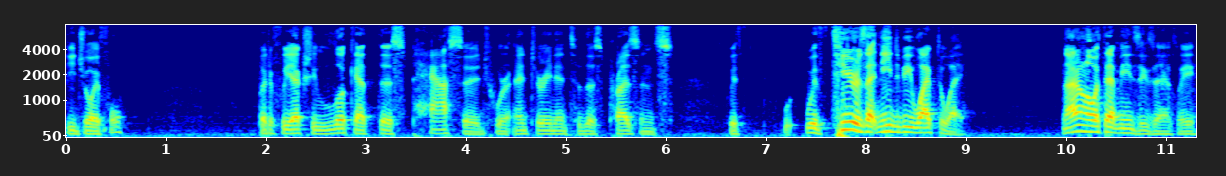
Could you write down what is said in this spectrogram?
be joyful. But if we actually look at this passage, we're entering into this presence with with tears that need to be wiped away. And I don't know what that means exactly,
